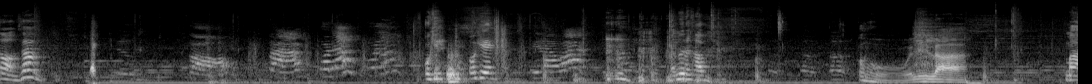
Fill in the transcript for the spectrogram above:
สองสามสองสามหมดแล้วหมดแล้วโอเค โอเคเวลาว่านั่นเลยนะครับ โอ้โหลีลา มา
